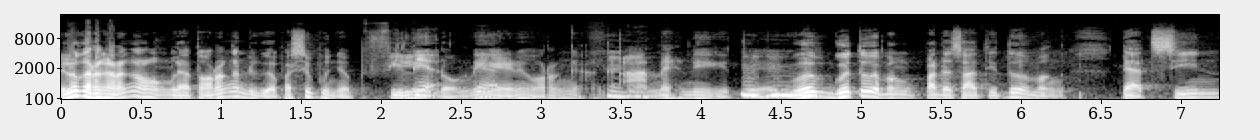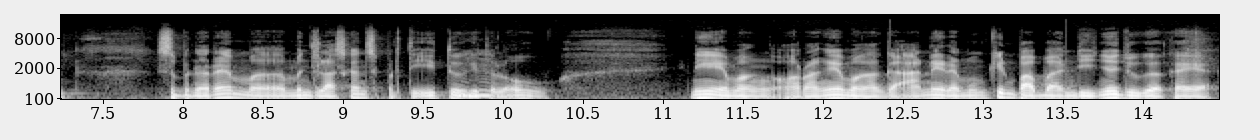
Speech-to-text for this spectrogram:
Ya lo kadang-kadang kalau ngeliat orang kan juga pasti punya feeling yeah, dong nih yeah. ini orang mm-hmm. aneh nih gitu mm-hmm. ya. Gue gue tuh emang pada saat itu emang that scene sebenarnya menjelaskan seperti itu mm-hmm. gitu loh. Oh, ini emang orangnya emang agak aneh dan mungkin Pak Bandinya juga kayak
